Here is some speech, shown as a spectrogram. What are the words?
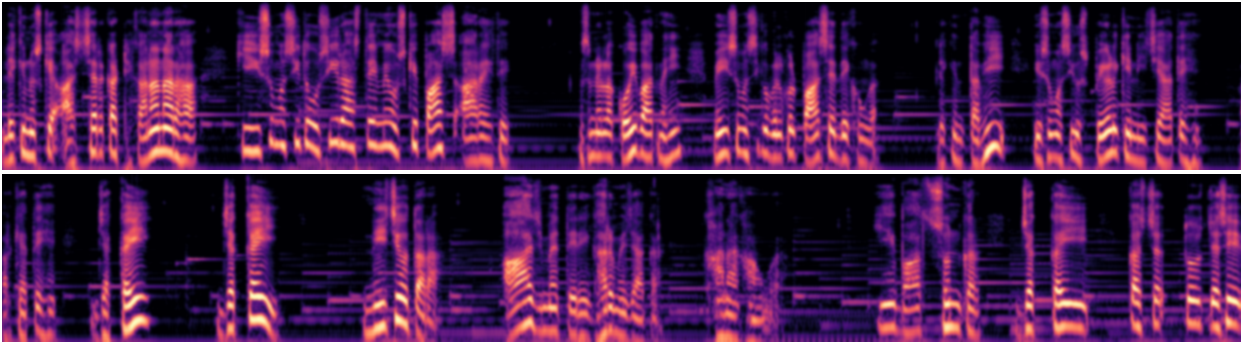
लेकिन उसके आश्चर्य का ठिकाना ना रहा कि यीशु मसीह तो उसी रास्ते में उसके पास आ रहे थे। उसने बोला, कोई बात नहीं, मैं यीशु मसीह को बिल्कुल पास से देखूँगा। लेकिन तभी यीशु मसीह उस पेड़ के नीचे आते हैं और कहते हैं, जक्कई जक्कई नीचे उतारा, आज मैं तेरे घर में जाकर खाना खाऊँगा। ये बात सुनकर जक्कई का तो जैसे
